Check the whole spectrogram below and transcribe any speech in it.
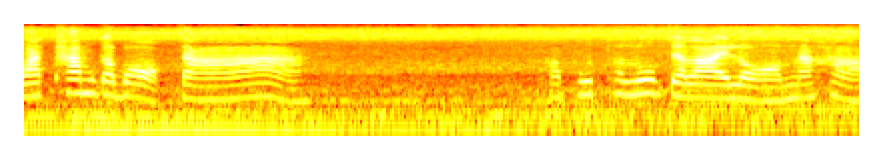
วัดถ้ำกระบอกจ้าพระพุทธรูปจะลายล้อมนะคะ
